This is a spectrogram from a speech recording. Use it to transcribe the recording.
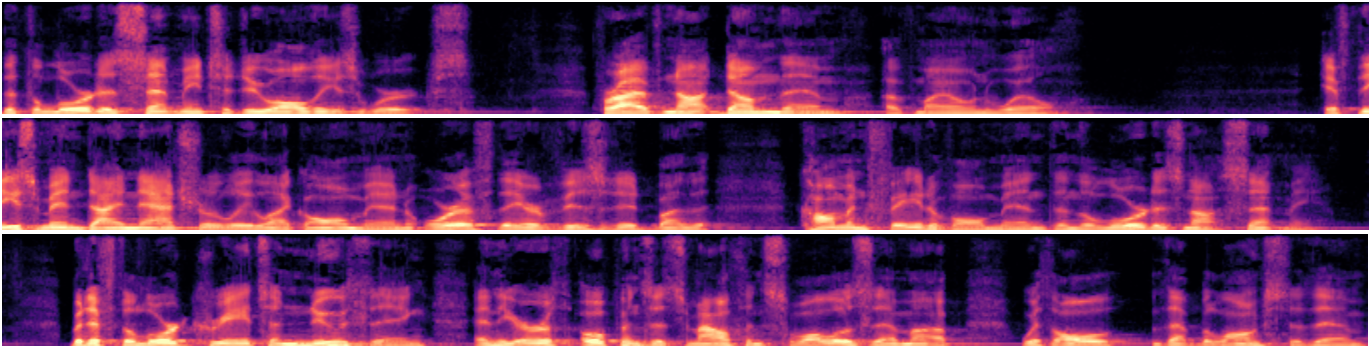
that the Lord has sent me to do all these works, for I have not done them of my own will. If these men die naturally like all men, or if they are visited by the common fate of all men, then the Lord has not sent me. But if the Lord creates a new thing, and the earth opens its mouth and swallows them up with all that belongs to them,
